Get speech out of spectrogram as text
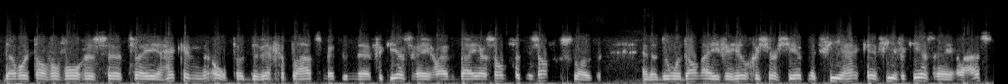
Daar wordt dan vervolgens eh, twee hekken op de weg geplaatst met een eh, verkeersregelaar bij Zandvoort is afgesloten. En dat doen we dan even heel gechargeerd met vier hekken en vier verkeersregelaars.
